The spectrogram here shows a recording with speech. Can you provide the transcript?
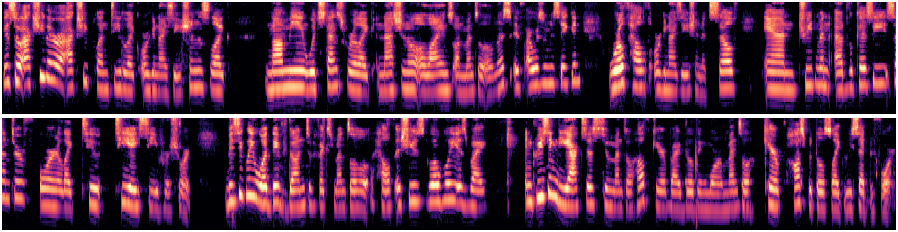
Yeah, so actually there are actually plenty like organizations like NAMI, which stands for like National Alliance on Mental Illness, if I wasn't mistaken, World Health Organization itself, and Treatment Advocacy Center, or like T- TAC for short. Basically, what they've done to fix mental health issues globally is by increasing the access to mental health care by building more mental care hospitals, like we said before.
